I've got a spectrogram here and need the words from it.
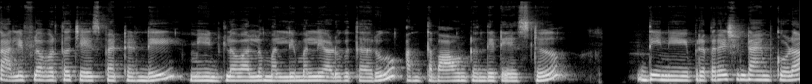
కాలీఫ్లవర్తో చేసి పెట్టండి. మీ ఇంట్లో వాళ్ళు మళ్ళీ మళ్ళీ అడుగుతారు. అంత బాగుంటుంది టేస్ట్ దీని ప్రిపరేషన్ టైం కూడా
